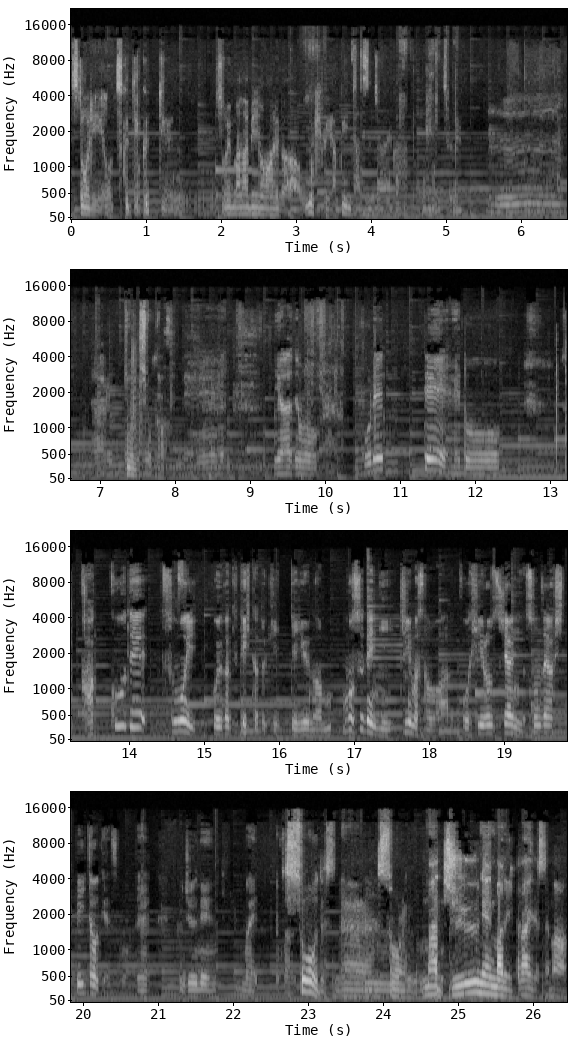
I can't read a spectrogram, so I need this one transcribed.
ストーリーを作っていくっていう、そういう学びのあれが大きく役に立つんじゃないかなと思うんですよね。うん、なるほど。どうでしょうか？ね、いや、でも、これって、えっと、学校ですごい声が出てきた時っていうのは、もうすでにジーマさんはこうヒーローズジャーニーの存在を知っていたわけですもんね。10年前とか。そうですね。うん、そう。まあ10年までいかないですね。ま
